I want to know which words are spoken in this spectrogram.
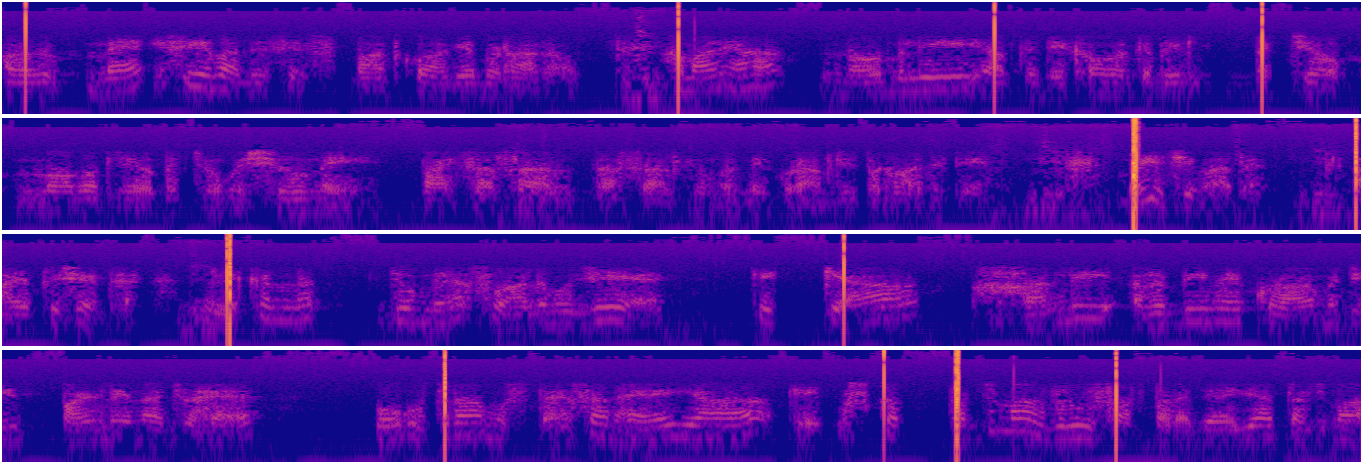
اور میں اسی حوالے سے اس بات کو آگے بڑھا رہا ہوں۔ ہمارے یہاں نارملی آپ نے دیکھا ہوگا کہ بچوں ماں باپ جو بچوں کو شروع میں پانچ سات سال دس سال کی عمر میں قرآن بھی پڑھوا دیتے ہیں۔ بڑی اچھی بات ہے۔ آئی اپریشیٹ ہے لیکن جو میرا سوال ہے وہ یہ ہے کہ کیا خالی عربی میں قرآن مجید پڑھ لینا جو ہے وہ اتنا مستحسن ہے یا کہ اس کا ترجمہ ضرور ساتھ پڑھا جائے یا ترجمہ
